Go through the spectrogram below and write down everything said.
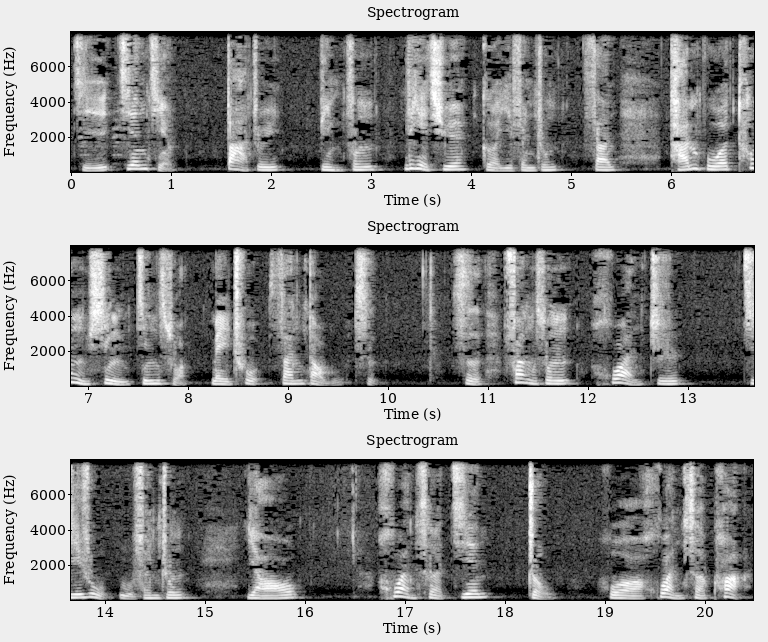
及肩颈、大椎、柄峰、列缺各一分钟。三弹拨痛性筋索，每处三到五次。四放松患肢肌肉五分钟，摇患侧肩、肘或患侧胯、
